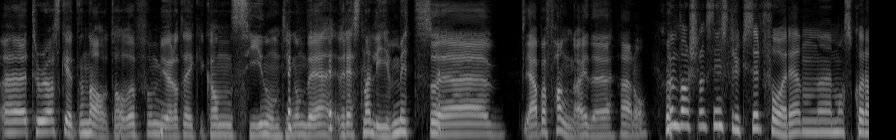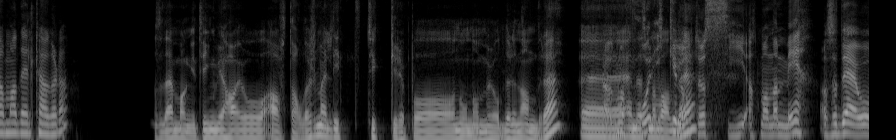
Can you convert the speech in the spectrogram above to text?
Uh, Jeg tror jeg har skrevet en avtale som gjør at jeg ikke kan si noen ting om det resten av livet mitt. Så jeg, jeg er bare fanga i det her nå. Men hva slags instrukser får en eh, Maskorama-deltaker, da? Altså, det er mange ting. Vi har jo avtaler som er litt tykkere på noen områder enn andre. eh, Ja, enn man det får som er ikke lov til å si at man er med. Altså, det, er jo,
